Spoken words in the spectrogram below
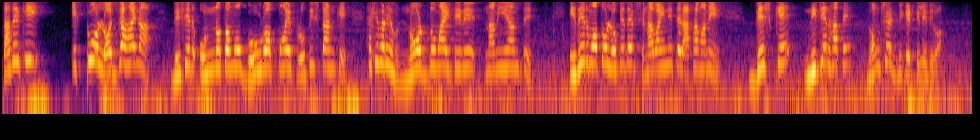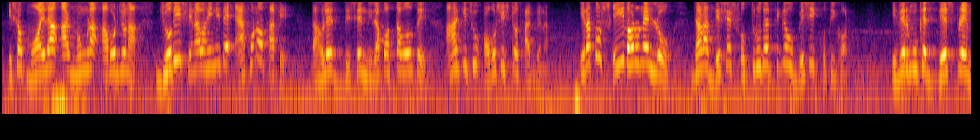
তাদের কি একটুও লজ্জা হয় না দেশের অন্যতম গৌরবময় প্রতিষ্ঠানকে একেবারে নর্দমায় টেনে নামিয়ে আনতে। এদের মতো লোকেদের সেনাবাহিনীতে রাখা মানে দেশকে নিজের হাতে ধ্বংসের দিকে ঠেলে দেওয়া। এসব ময়লা আর নোংরা আবর্জনা যদি সেনাবাহিনীতে এখনও থাকে, তাহলে দেশের নিরাপত্তা বলতে আর কিছু অবশিষ্ট থাকবে না। এরা তো সেই ধরনের লোক যারা দেশের শত্রুদের থেকেও বেশি ক্ষতিকর। এদের মুখে দেশপ্রেম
